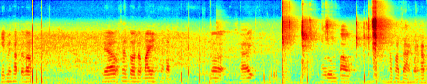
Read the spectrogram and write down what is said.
เห็นไหมครับแล้วก็แล้วขั้นตอนต่อไปนะครับ ก็ใช้ โมเป่าทำความสะอาดก่อนนะครับ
